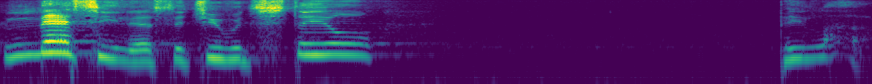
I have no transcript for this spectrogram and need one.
messiness, that you would still be loved?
